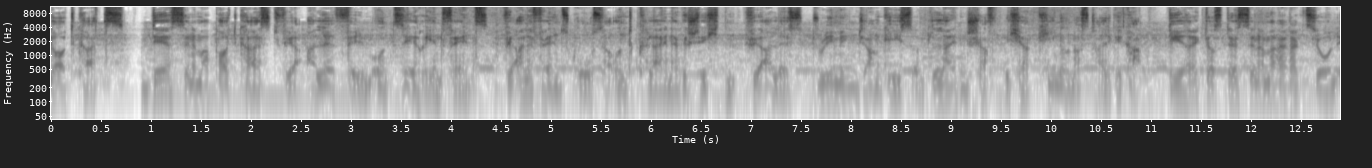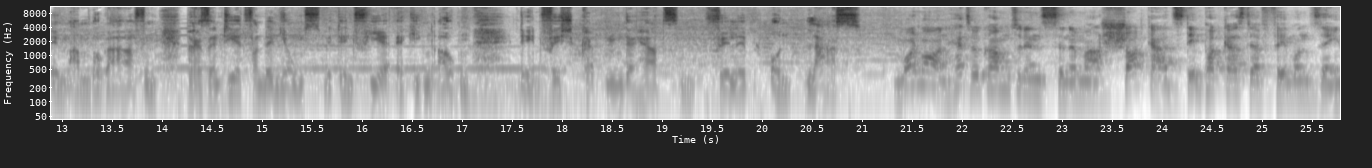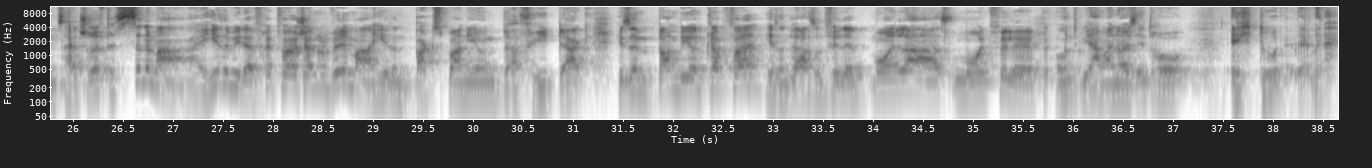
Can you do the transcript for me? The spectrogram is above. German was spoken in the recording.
Shortcuts, der Cinema-Podcast für alle Film- und Serienfans. Für alle Fans großer und kleiner Geschichten. Für alle Streaming-Junkies und leidenschaftlicher Kinonostalgiker. Direkt aus der Cinema-Redaktion im Hamburger Hafen. Präsentiert von den Jungs mit den viereckigen Augen. Den Fischköppen der Herzen, Philipp und Lars. Moin Moin, herzlich willkommen zu den Cinema Shortcuts, dem Podcast der Film- und Serienzeitschrift Cinema. Hier sind wieder Fred Feuerstein und Wilma, hier sind Bugs Bunny und Duffy Duck, hier sind Bambi und Klopfer, hier sind Lars und Philipp. Moin Lars. Moin Philipp. Und wir haben ein neues Intro. Echt, du,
